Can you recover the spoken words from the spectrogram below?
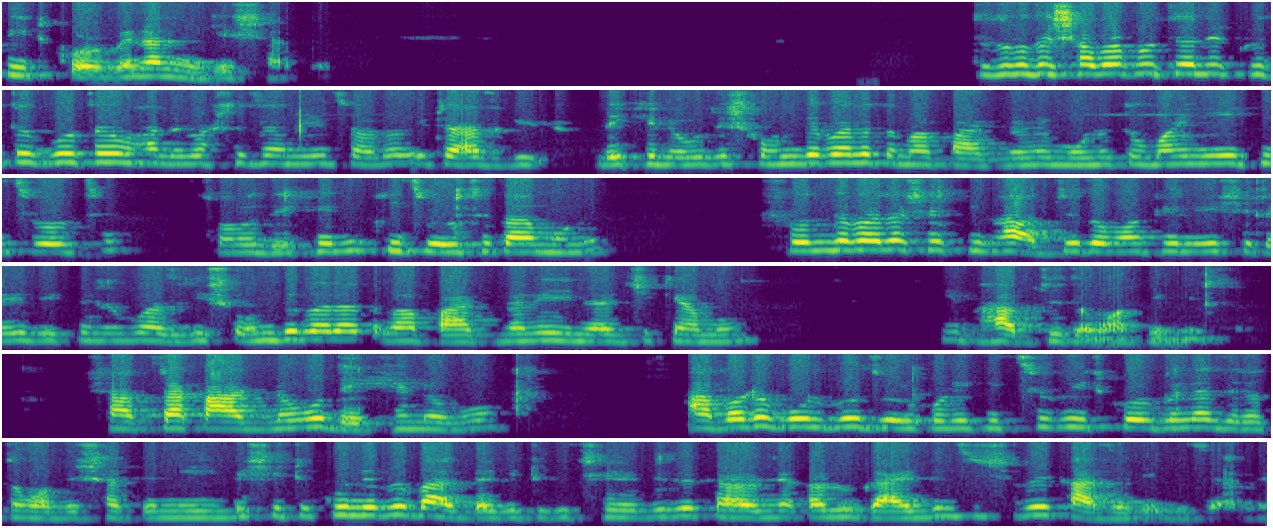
ফিট করবে না নিজের সাথে। তো তোমাদের সবার প্রতি অনেক কৃতজ্ঞতা ও ভালোবাসা জানিয়ে চলো, এটা আজকে দেখে নেব যে সন্ধ্যেবেলা তোমার পার্টনারের মনে তোমায় নিয়ে কি চলছে। চলো দেখে নি কি চলছে তার মনে। সন্ধ্যেবেলা সে কি ভাবছে তোমাকে নিয়ে সেটাই দেখে নেব আজকে সন্ধ্যেবেলা তোমার পার্টনারের এনার্জি কেমন, কি ভাবছে তোমাকে নিয়ে। সাতটা কার্ড নেব, দেখে নেব। আবারও বলব, জোর করে কিছু ফিট করবে না, যেটা তোমাদের সাথে মিলবে, সেটুকু নেবে বাদ বাকিটুকু ছেড়ে দেবে, কারণ না কারোর গাইডেন্স হিসেবে কাজে লেগে যাবে।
